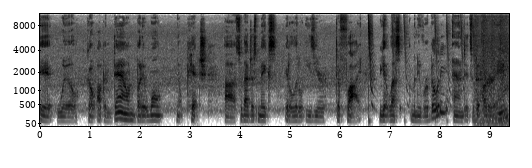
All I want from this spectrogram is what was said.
It will go up and down, but it won't you know, pitch. Uh, so that just makes it a little easier to fly. You get less maneuverability, and it's a bit harder to aim,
